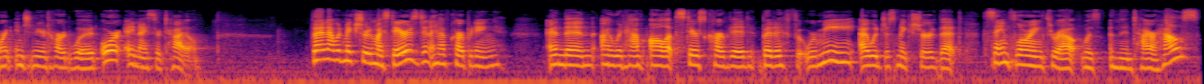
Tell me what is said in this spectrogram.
or an engineered hardwood or a nicer tile. Then I would make sure my stairs didn't have carpeting. And then I would have all upstairs carpeted. But if it were me, I would just make sure that the same flooring throughout was in the entire house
